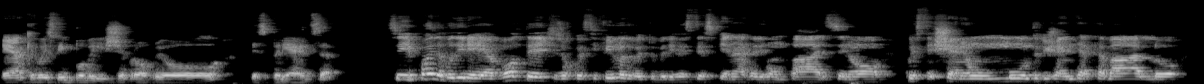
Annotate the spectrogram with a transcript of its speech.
e anche questo impoverisce proprio l'esperienza. Sì, poi devo dire che a volte ci sono questi film dove tu vedi queste spianate di comparse, no? Queste scene, un monte di gente a cavallo,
